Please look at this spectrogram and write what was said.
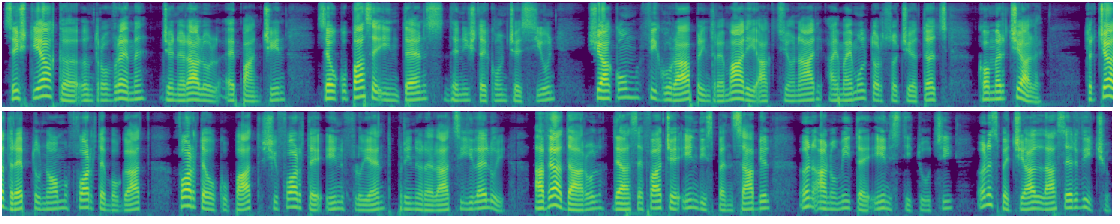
Se știa că, într-o vreme, generalul Epancin se ocupase intens de niște concesiuni și acum figura printre marii acționari ai mai multor societăți comerciale. Trecea drept un om foarte bogat, foarte ocupat și foarte influent prin relațiile lui. Avea darul de a se face indispensabil în anumite instituții, în special la serviciu.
